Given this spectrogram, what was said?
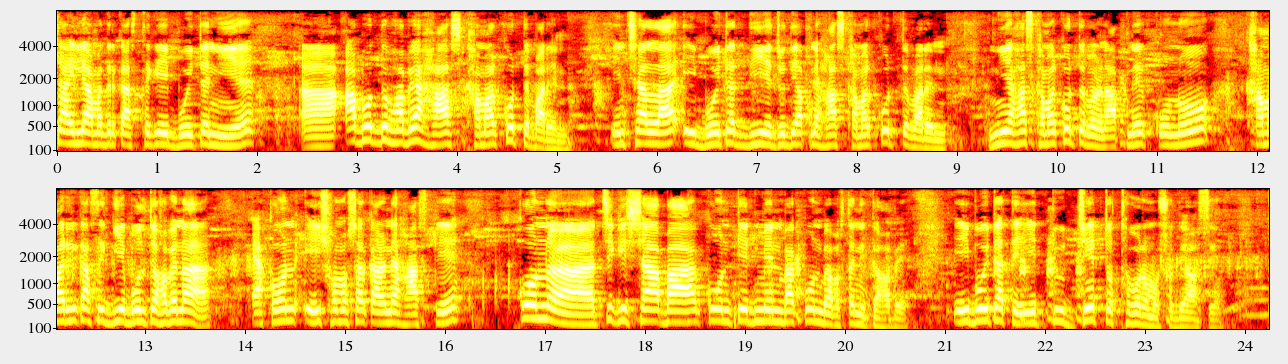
চাইলে আমাদের কাছ থেকে এই বইটা নিয়ে আবদ্ধভাবে হাঁস খামার করতে পারেন। ইনশাল্লাহ এই বইটা দিয়ে যদি আপনি হাঁস খামার করতে পারেন নিয়ে হাঁস খামার করতে পারবেন। আপনার কোনো খামারের কাছে গিয়ে বলতে হবে না, এখন এই সমস্যার কারণে হাঁসকে কোন চিকিৎসা বা কোন ট্রিটমেন্ট বা কোন ব্যবস্থা নিতে হবে। এই বইটাতে এ টু জেড তথ্য পরামর্শ দেওয়া আছে। তো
